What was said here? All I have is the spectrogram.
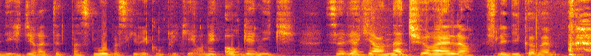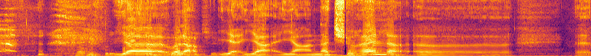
dit que je dirais peut-être pas ce mot parce qu'il est compliqué, on est organique. C'est-à-dire qu'il y a un naturel, je l'ai dit quand même, il y a, voilà, il y a, il y a- il y a un naturel. euh, euh,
